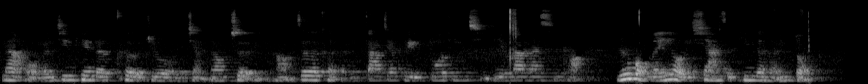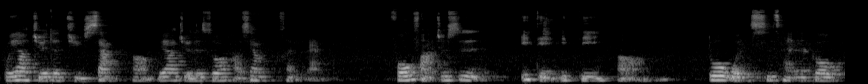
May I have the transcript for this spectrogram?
那我们今天的课就讲到这里哈，这个可能大家可以多听几遍，慢慢思考。如果没有一下子听得很懂，不要觉得沮丧啊，不要觉得说好像很难。佛法就是一点一滴啊，多闻思才能够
